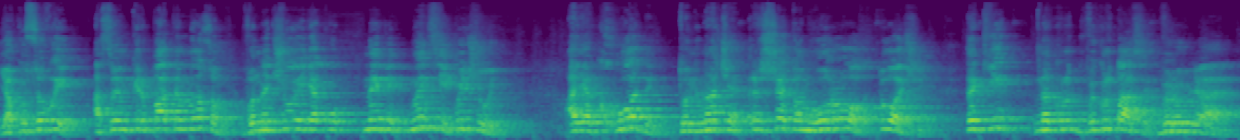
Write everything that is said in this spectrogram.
як у сови, а своїм кирпатим носом вона чує, як у небі млинці печуть. А як ходить, то неначе решетом горох точить. Такі накру- викрутаси виробляє.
